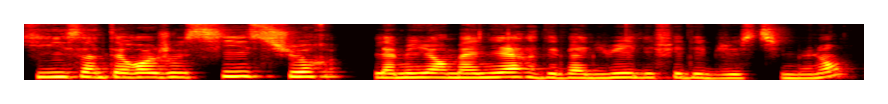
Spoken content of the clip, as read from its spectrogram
qui s'interrogent aussi sur la meilleure manière d'évaluer l'effet des biostimulants.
